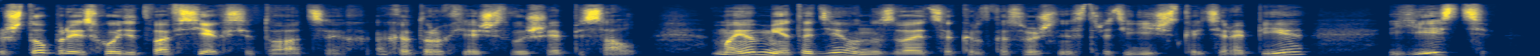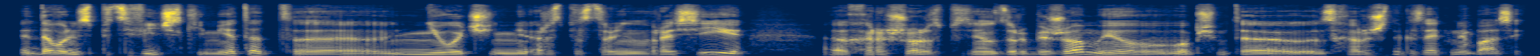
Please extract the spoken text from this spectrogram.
Что происходит во всех ситуациях, о которых я сейчас выше описал? В моем методе, он называется краткосрочная стратегическая терапия, есть это довольно специфический метод, э, не очень распространен в России, э, хорошо распространен за рубежом и, в общем-то, с хорошей доказательной базой.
